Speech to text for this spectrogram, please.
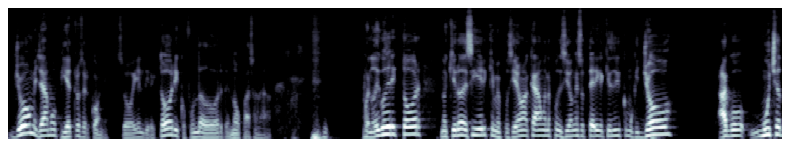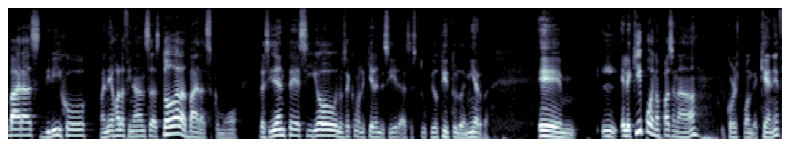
yo me llamo Pietro Cercone. Soy el director y cofundador de No Pasa Nada. Cuando digo director, no quiero decir que me pusieron acá en una posición esotérica, quiero decir como que yo hago muchas varas, dirijo, manejo las finanzas, todas las varas, como presidente, CEO, no sé cómo le quieren decir a ese estúpido título de mierda. Eh, el, equipo No pasa nada corresponde a Kenneth,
